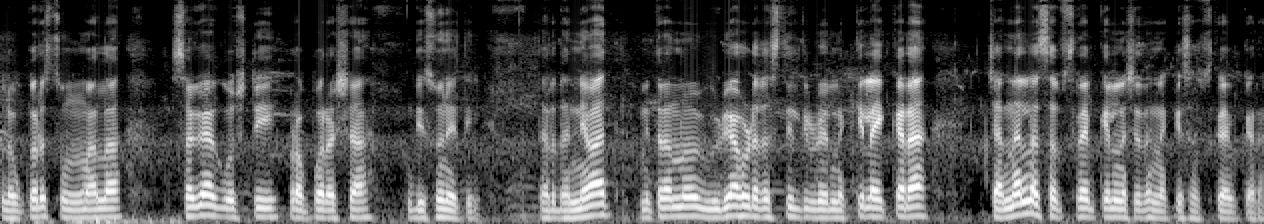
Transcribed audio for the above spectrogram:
लवकरच तुम्हाला सगळ्या गोष्टी प्रॉपर अशा दिसून येतील. तर धन्यवाद. मित्रांनो व्हिडिओ आवडत असतील तर व्हिडिओ नक्की लाईक करा. चॅनलला सबस्क्राईब केलं नसेल तर नक्की सबस्क्राईब करा.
